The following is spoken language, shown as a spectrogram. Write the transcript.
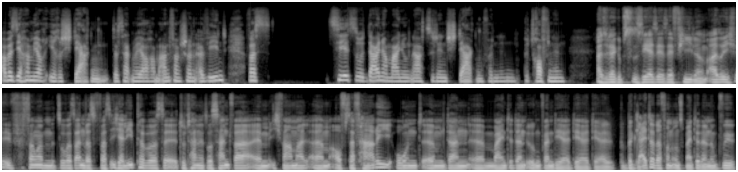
Aber sie haben ja auch ihre Stärken. Das hatten wir ja auch am Anfang schon erwähnt. Was zählt so deiner Meinung nach zu den Stärken von den Betroffenen? Also da gibt es sehr, sehr, sehr viele. Also ich, ich fange mal mit sowas an, was, was ich erlebt habe, was äh, total interessant war. Ähm, ich war mal ähm, auf Safari und ähm, dann äh, meinte dann irgendwann der, der, der Begleiter davon uns, meinte dann irgendwie,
